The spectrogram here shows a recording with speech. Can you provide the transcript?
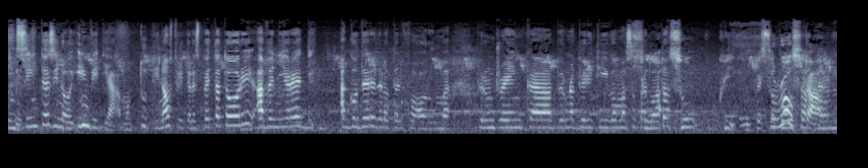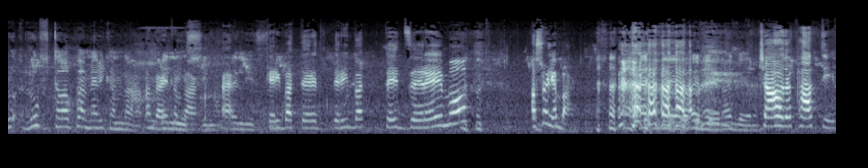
In Sì. sintesi noi invitiamo tutti i nostri telespettatori a venire di- a godere dell'Hotel Forum per un drink, per un aperitivo, ma soprattutto su, su qui, in questo posto, rooftop. rooftop American Bar. American Bar, bellissimo, eh, bellissimo. che ribattere- ribattezzeremo Australian Bar. è vero, è vero, è vero. Ciao da Patti.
